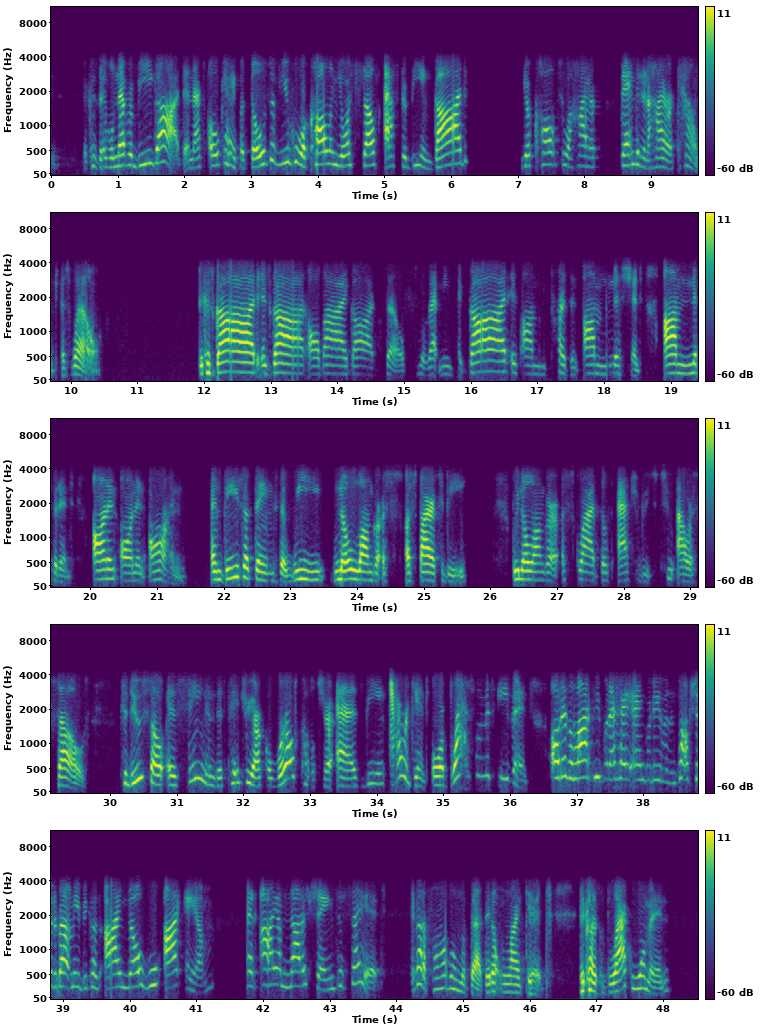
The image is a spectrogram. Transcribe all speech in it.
because they will never be God, and that's okay. But those of you who are calling yourself after being God, you're called to a higher standard and a higher account as well. Because God is God all by God's self. So that means that God is omnipresent, omniscient, omnipotent, on and on and on. And these are things that we no longer aspire to be. We no longer ascribe those attributes to ourselves to do so is seen in this patriarchal world culture as being arrogant or blasphemous, even. Oh, there's a lot of people that hate Angry Devas and talk shit about me because I know who I am and I am not ashamed to say it. They got a problem with that. They don't like it. Because a black woman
